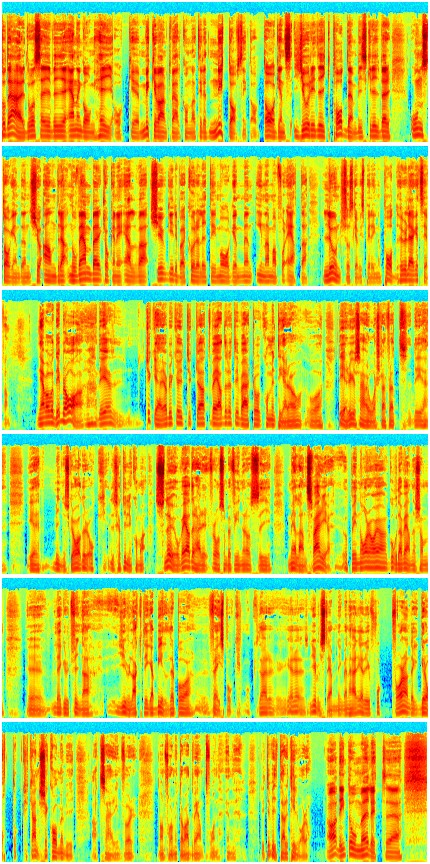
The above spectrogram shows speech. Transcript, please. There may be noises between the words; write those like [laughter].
Sådär, då säger vi än en gång hej och eh, mycket varmt välkomna till ett nytt avsnitt av dagens Juridikpodden. Vi skriver onsdagen den 22 november, klockan är 11.20, det börjar kurra lite i magen men innan man får äta lunch så ska vi spela in en podd. Hur är läget Stefan? Ja, det är bra. Det tycker jag. Jag brukar ju tycka att vädret är värt att kommentera och, och det är det ju så här års därför att det är minusgrader och det ska tydligen komma snö och väder här för oss som befinner oss i Mellansverige. Uppe i norr har jag goda vänner som Eh, lägger ut fina julaktiga bilder på eh, Facebook och där är det julstämning men här är det fortfarande grått och kanske kommer vi att så här inför någon form av advent få en, en lite vitare tillvaro. Ja, det är inte omöjligt. Eh,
